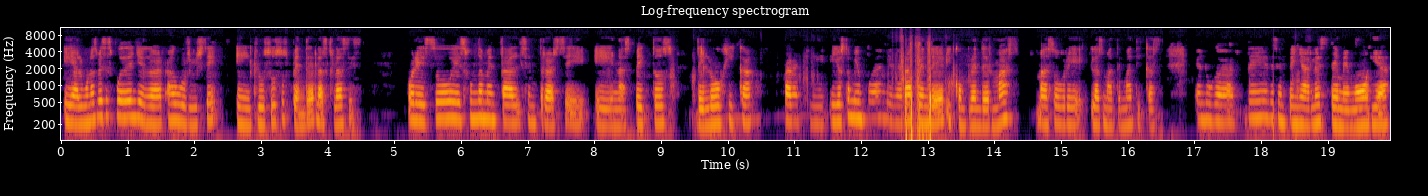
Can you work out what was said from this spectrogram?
y algunas veces pueden llegar a aburrirse e incluso suspender las clases. Por eso es fundamental centrarse en aspectos de lógica para que ellos también puedan llegar a aprender y comprender más. más sobre las matemáticas, en lugar de desempeñarles de memoria,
